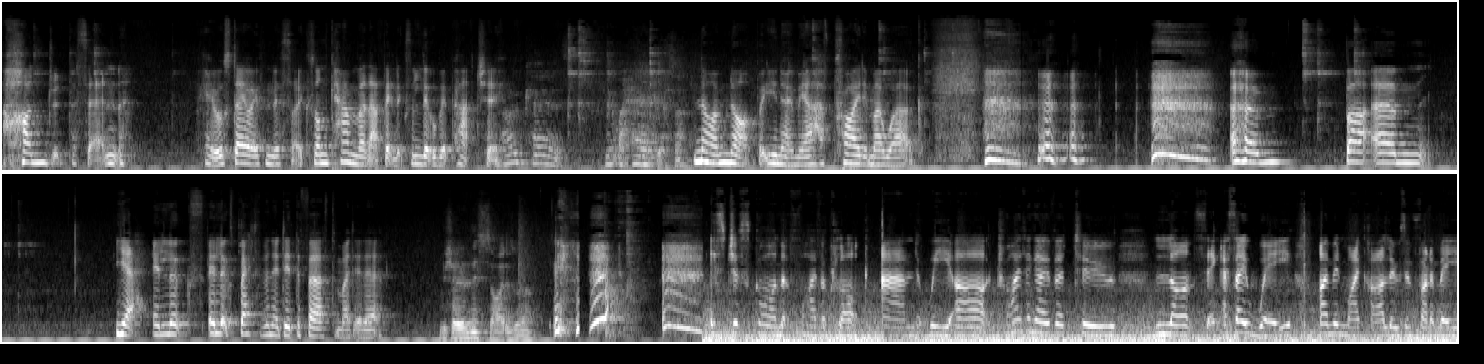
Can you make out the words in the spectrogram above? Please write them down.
100%. Okay, we'll stay away from this side because on camera that bit looks a little bit patchy. Who cares? You're not a hairdresser. No, I'm not, but you know me, I have pride in my work. um, but um, yeah, it looks it looks better than it did the first time I did it. We showed them this side as well. Just gone at five o'clock and we are driving over to Lancing. I say we, I'm in my car, Lou's in front of me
